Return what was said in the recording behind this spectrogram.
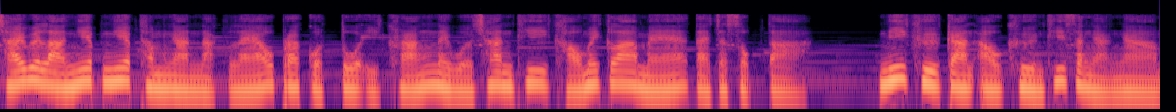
ใช้เวลาเงียบๆทำงานหนักแล้วปรากฏตัวอีกครั้งในเวอร์ชั่นที่เขาไม่กล้าแม้แต่จะสบตา นี่คือการเอาคืนที่สง่างาม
